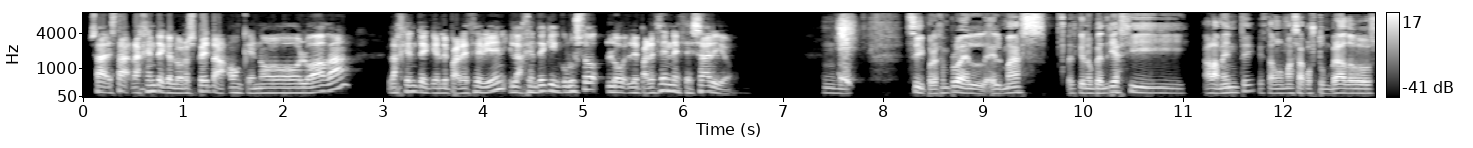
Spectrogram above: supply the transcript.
o sea, está la gente que lo respeta aunque no lo haga, la gente que le parece bien y la gente que incluso lo- le parece necesario. Sí, por ejemplo, el, el más, el que nos vendría así a la mente, que estamos más acostumbrados,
